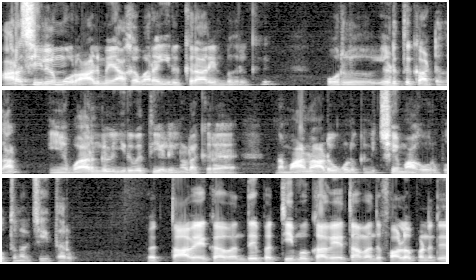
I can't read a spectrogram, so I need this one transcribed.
அரசியலிலும் ஒரு ஆளுமையாக வர இருக்கிறார் என்பதற்கு ஒரு எடுத்துக்காட்டு தான். நீங்கள் வாருங்கள் இருபத்தி ஏழில் நடக்கிற இந்த மாநாடு உங்களுக்கு நிச்சயமாக ஒரு புத்துணர்ச்சியை தரும். இப்போ தாவேக்கா வந்து இப்போ திமுகவே தான் வந்து ஃபாலோ பண்ணுது.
